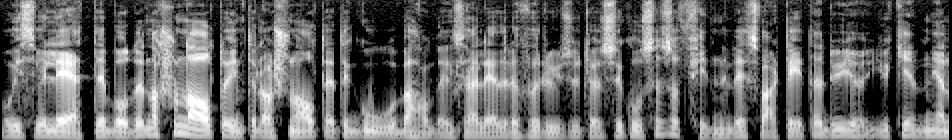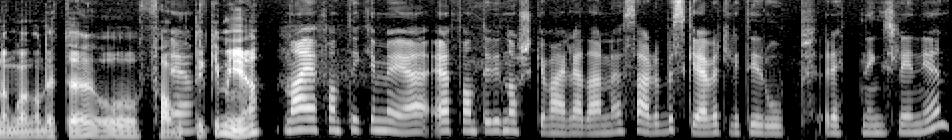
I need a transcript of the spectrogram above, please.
Og hvis vi leter både nasjonalt og internasjonalt etter gode behandlingsveiledere for rusutløst psykose, så finner vi svært lite. Du gikk en gjennomgang av dette og fant ja. ikke mye? Nei, jeg fant ikke mye. Jeg fant I de norske veilederne så er det beskrevet litt i ROP-retningslinjen.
